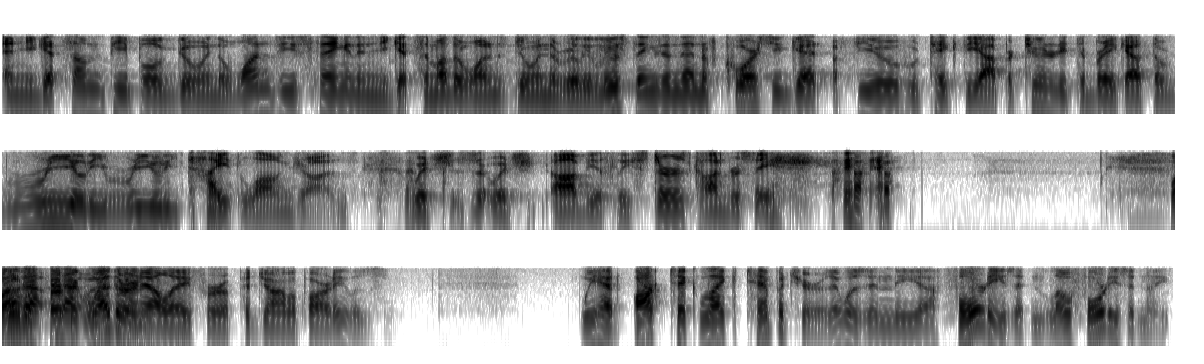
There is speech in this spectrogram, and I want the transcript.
and you get some people doing the onesies thing and then you get some other ones doing the really loose things and then of course you get a few who take the opportunity to break out the really really tight long johns which which obviously stirs conversation Well, So it was that- perfect that was weather in LA for a pajama party. It was we had Arctic-like temperatures. It was in the uh, 40s and low 40s at night.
